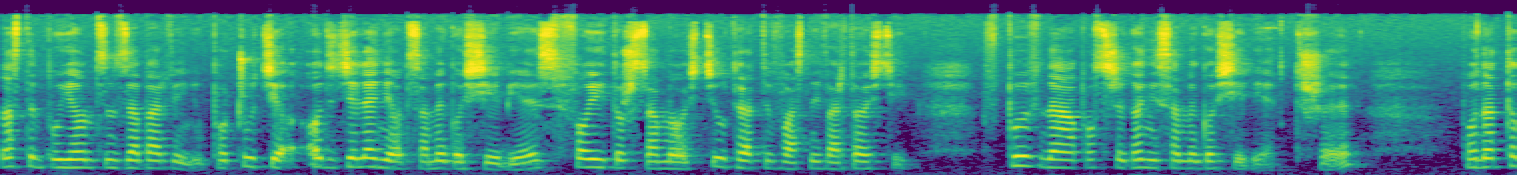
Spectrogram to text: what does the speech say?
następującym zabarwieniu. Poczucie oddzielenia od samego siebie, swojej tożsamości, utraty własnej wartości. Wpływ na postrzeganie samego siebie. 3. Ponadto,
